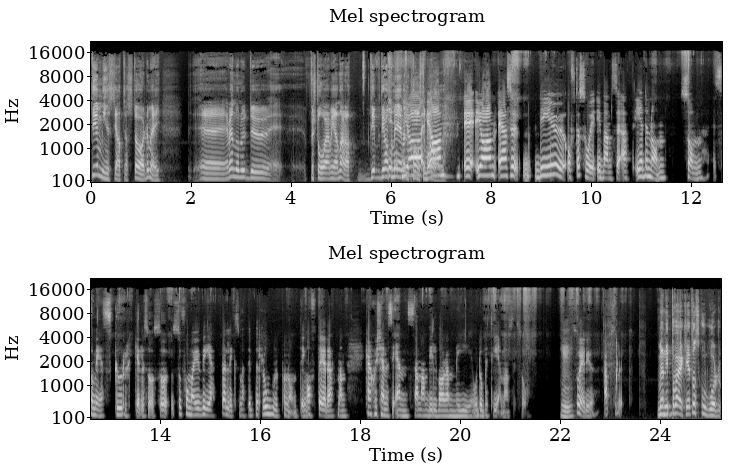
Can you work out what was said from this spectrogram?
det minns jag att jag störde mig. Eh, jag vet inte om du, du eh, förstår vad jag menar? Att det, det var för mig en väldigt ja, konstig moral. Ja, eh, ja, alltså det är ju ofta så i Bamse att är det någon som, som är skurk eller så, så, så får man ju veta liksom att det beror på någonting. Ofta är det att man kanske känner sig ensam, man vill vara med och då beter man sig så. Mm. Så är det ju, absolut. Men mm. på verklighetens skolgård, i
